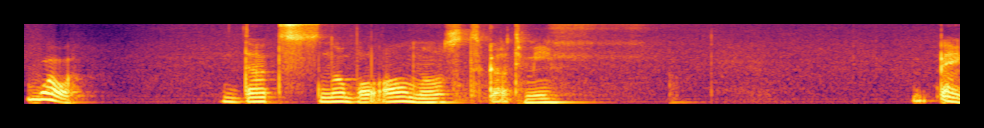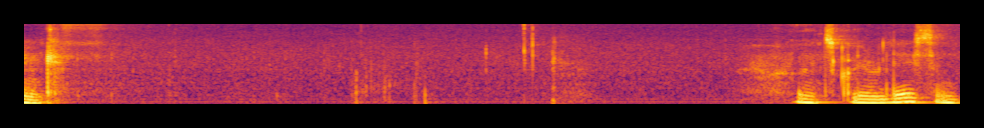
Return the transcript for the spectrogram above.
Whoa! That snowball almost got me. Bank. Let's clear this and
